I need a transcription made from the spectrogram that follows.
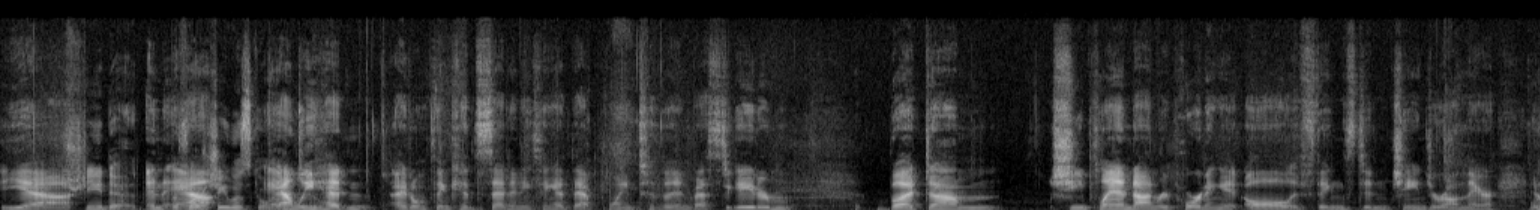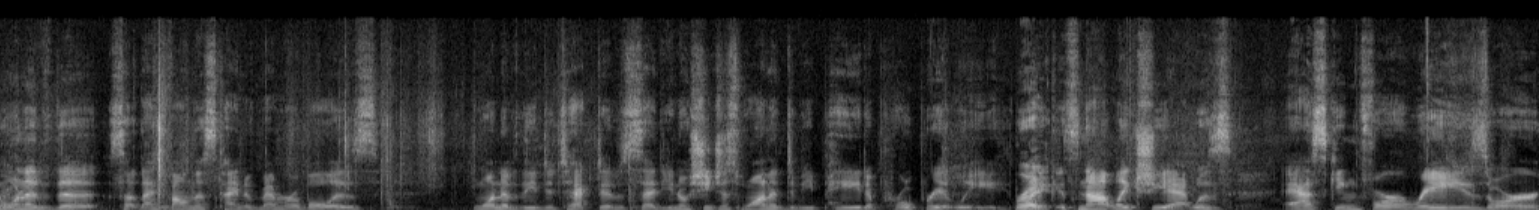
Yeah. she did. And before Al- she was going Ally to. hadn't, I don't think, had said anything at that point to the investigator, but um, she planned on reporting it all if things didn't change around there. And Right. one of the, so I found this kind of memorable is one of the detectives said, you know, she just wanted to be paid appropriately. Right. Like, it's not like she at, was asking for a raise or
